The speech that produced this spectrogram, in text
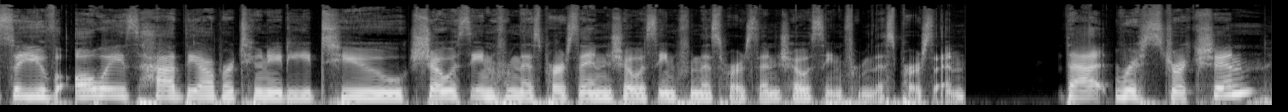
So you've always had the opportunity to show a scene from this person, show a scene from this person, show a scene from this person. That restriction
